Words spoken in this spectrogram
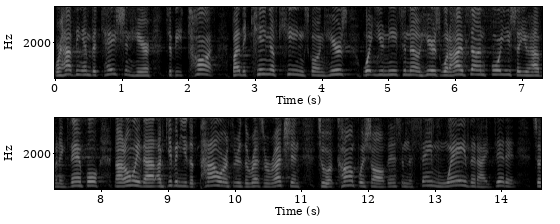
We have the invitation here to be taught by the King of Kings, going, Here's what you need to know. Here's what I've done for you, so you have an example. Not only that, I'm giving you the power through the resurrection to accomplish all this in the same way that I did it. So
